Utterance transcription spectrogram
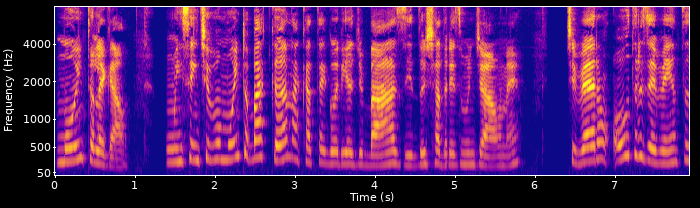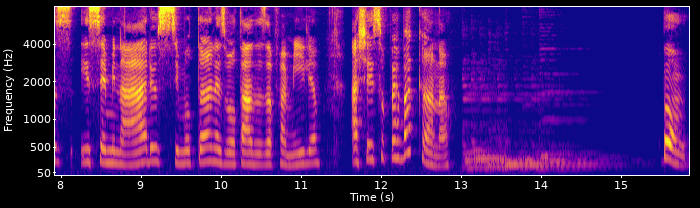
Muito legal. Um incentivo muito bacana à categoria de base do xadrez mundial, né? Tiveram outros eventos e seminários simultâneos voltados à família. Achei super bacana. Bom,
